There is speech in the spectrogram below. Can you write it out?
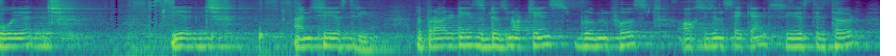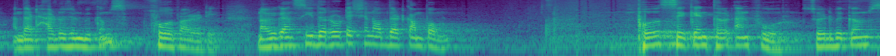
OH H and CH3 the priorities does not change. Bromine first oxygen second CH3 third and that hydrogen becomes 4 priority. Now you can see the rotation of that compound. First second third and 4 so it becomes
